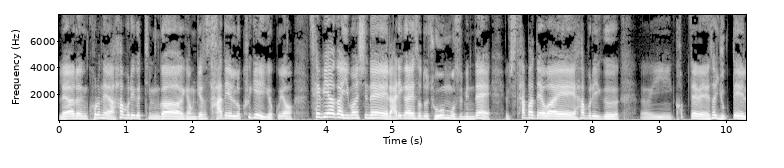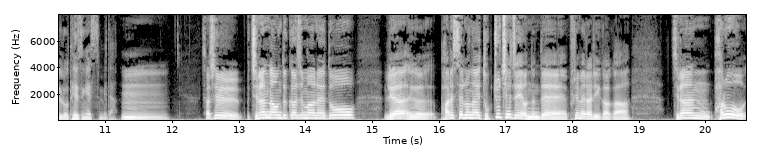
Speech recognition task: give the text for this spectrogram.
레알은 코르네야 하부리그 팀과 경기에서 4대 1로 크게 이겼고요. 세비야가 이번 시즌에 라리가에서도 좋은 모습인데 역시 사바델과의 하부리그 어, 이컵 대회에서 6대 1로 대승했습니다. 음. 사실 지난 라운드까지만 해도 레아 어, 바르셀로나의 독주 체제였는데 프리메라 리가가 지난 바로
